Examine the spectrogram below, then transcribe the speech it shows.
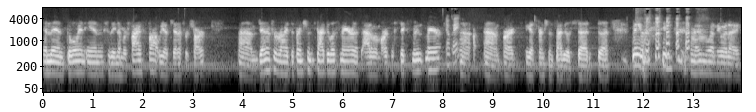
And then going into the number five spot, we have Jennifer Sharp. Um, Jennifer rides the Frenchman's Fabulous mare that's out of a Martha Six Moons mare. Okay. Uh, um, or I guess Frenchman's Fabulous stud. Duh. But anyway, everyone knew what I.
